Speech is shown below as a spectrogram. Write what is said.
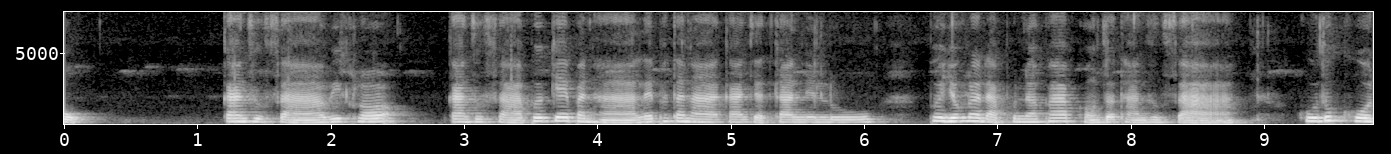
1.6 การศึกษาวิเคราะห์ การศึกษาเพื่อแก้ปัญหาและพัฒนาการจัดการเรียนรู้ เพื่อยกระดับคุณภาพของสถานศึกษา ครูทุกคน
